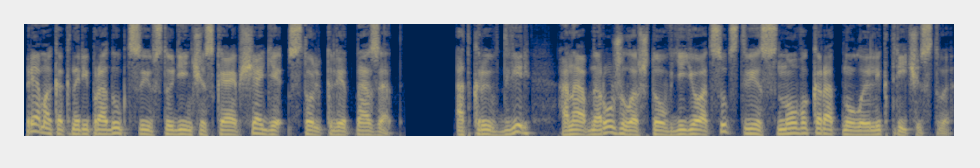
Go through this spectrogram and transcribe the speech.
прямо как на репродукции в студенческой общаге столько лет назад. Открыв дверь, она обнаружила, что в ее отсутствие снова коротнуло электричество.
